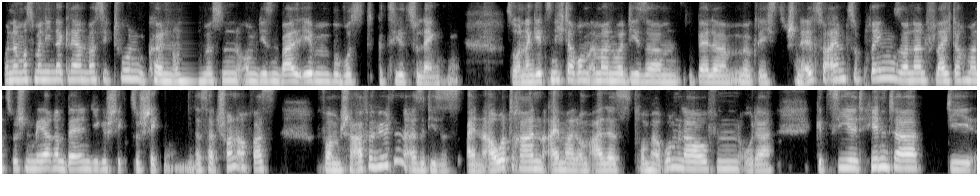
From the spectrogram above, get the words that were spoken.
Und dann muss man ihnen erklären, was sie tun können und müssen, um diesen Ball eben bewusst gezielt zu lenken. So, und dann geht es nicht darum, immer nur diese Bälle möglichst schnell zu einem zu bringen, sondern vielleicht auch mal zwischen mehreren Bällen die geschickt zu schicken. Das hat schon auch was vom Schafehüten, also dieses ein Out ran, einmal um alles drumherum laufen oder gezielt hinter die,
